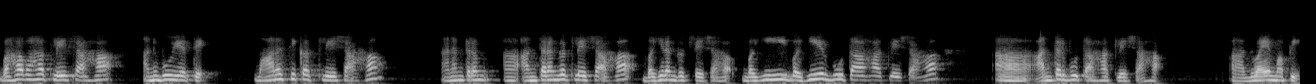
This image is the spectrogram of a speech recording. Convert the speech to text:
बहवः क्लेशाः अनुभूयते मानसिकक्लेशाः अनन्तरम् अन्तरङ्गक्लेशाः बहिरङ्गक्लेशाः बहिः बहिर्भूताः क्लेशाः अन्तर्भूताः क्लेशाः द्वयमपि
